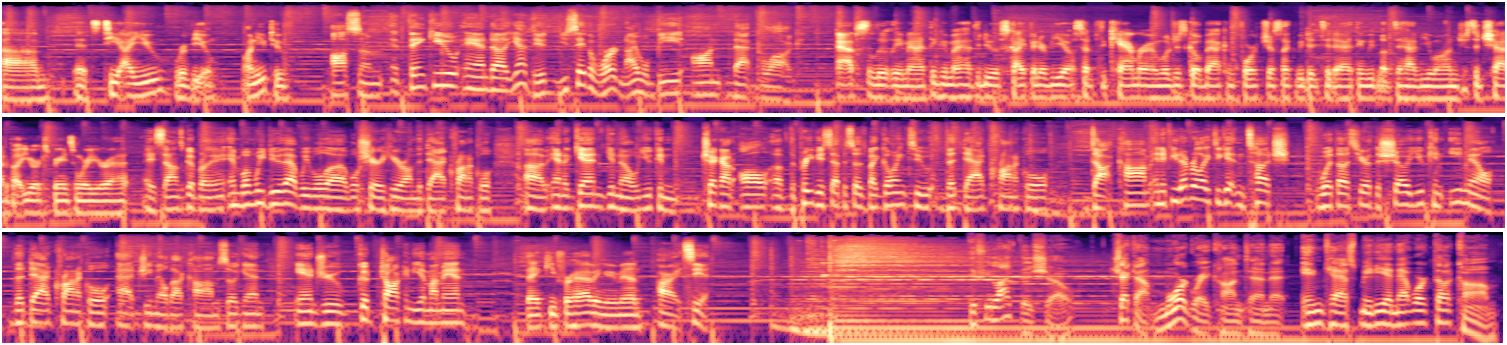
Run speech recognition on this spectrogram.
Um, it's TIU Review on YouTube. Awesome, and thank you. And uh, yeah, dude, you say the word, and I will be on that vlog. Absolutely, man. I think we might have to do a Skype interview. I'll set up the camera and we'll just go back and forth just like we did today. I think we'd love to have you on just to chat about your experience and where you're at. Hey, sounds good, brother. And when we do that, we will uh, we'll share here on the Dad Chronicle. Uh, and again, you know, you can check out all of the previous episodes by going to thedadchronicle.com. And if you'd ever like to get in touch with us here at the show, you can email the dad chronicle at gmail.com. So, again, Andrew, good talking to you, my man. Thank you for having me, man. All right, see ya. If you like this show, check out more great content at incastmedianetwork.com.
